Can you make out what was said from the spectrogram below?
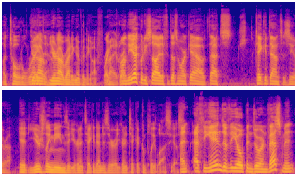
a total write you're not, you're not writing everything off, right? Right. On the equity side, if it doesn't work out, that's take it down to zero. It usually means that you're going to take it down to zero. You're going to take a complete loss, yes. And at the end of the Opendoor investment,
